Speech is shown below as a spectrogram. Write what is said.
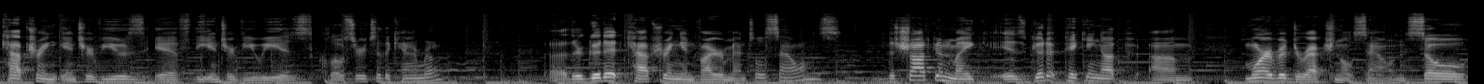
capturing interviews if the interviewee is closer to the camera. Uh, they're good at capturing environmental sounds. The shotgun mic is good at picking up um, more of a directional sound. So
